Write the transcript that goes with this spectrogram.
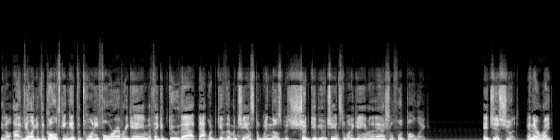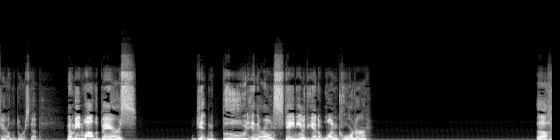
You know, I feel like if the Colts can get to 24 every game, if they could do that, that would give them a chance to win those. It should give you a chance to win a game in the National Football League. It just should. And they're right there on the doorstep. Now, meanwhile, the Bears getting booed in their own stadium at the end of one quarter. Ugh.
